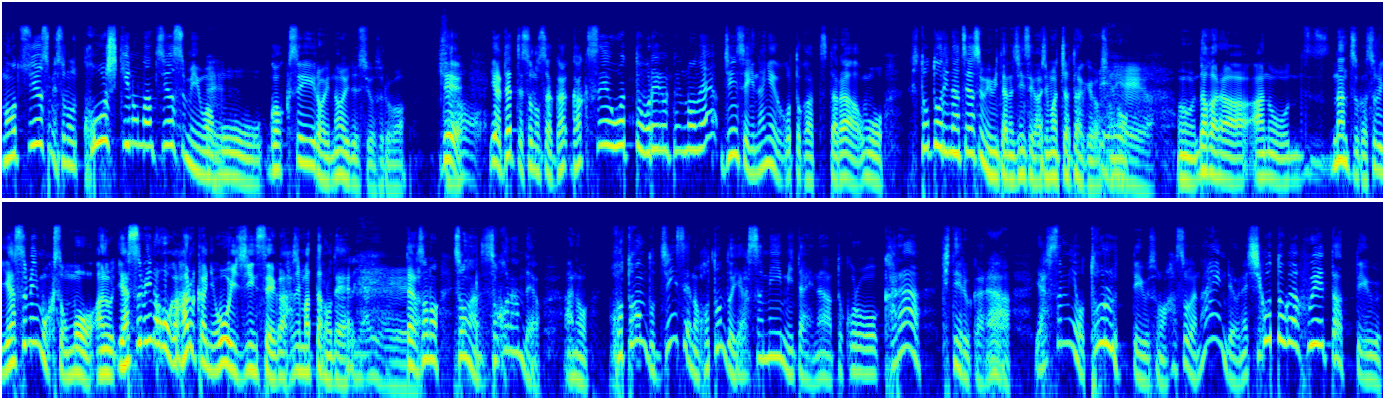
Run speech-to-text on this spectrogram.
夏休みその公式の夏休みはもう学生以来ないですよそれは。でいやだってそのさが学生終わって俺のね人生に何が起こったかっつったらもう一通り夏休みみたいな人生が始まっちゃったわけよその。うん、だからあのずなんつうかそれ休みもクソもあの休みの方がはるかに多い人生が始まったので。だからそのそうなんです。そこなんだよ。あのほとんど人生のほとんど休みみたいなところから来てるから休みを取るっていうその発想がないんだよね。仕事が増えたっていう。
